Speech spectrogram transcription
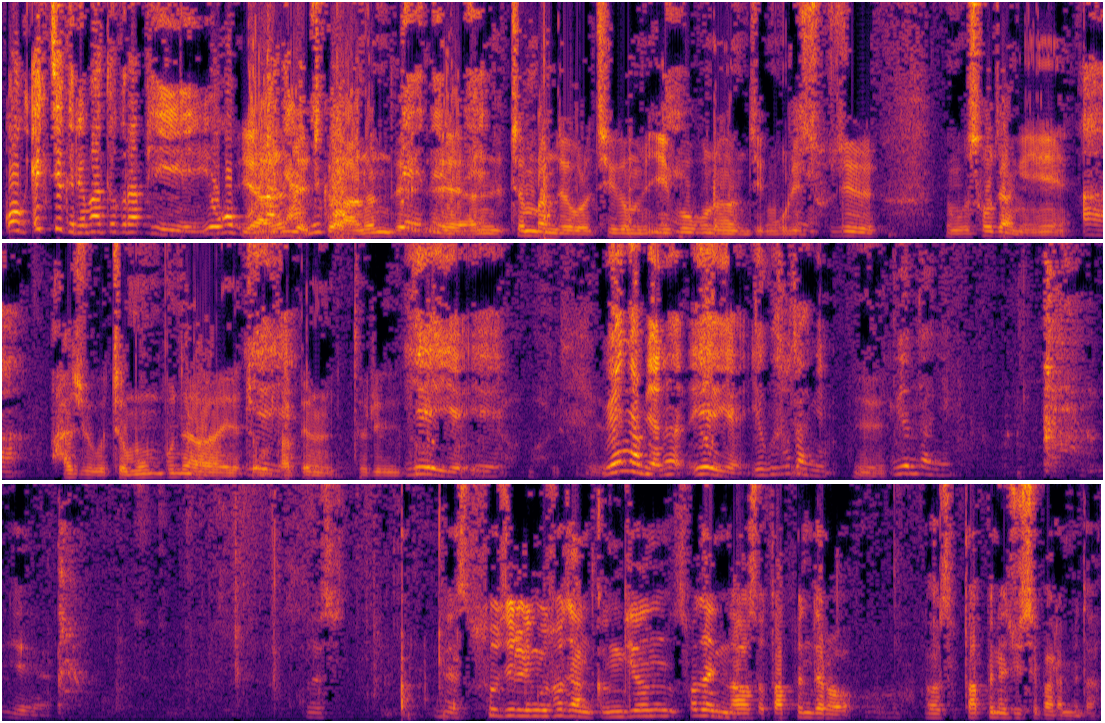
꼭 액체 그레마토그라피 요거 예, 뿐만이 아는데 아니고 그거 아는데 네네, 예, 네. 아는데 전반적으로 지금 이 네. 부분은 지금 우리 네. 수질 연구소장이 아, 아주 그 전문 분야에 좀 예, 예. 답변을 드리도록 예, 예, 예. 왜냐면은, 예, 예, 연구소장님. 예. 위원장님. 예. 그 수- 네, 수질연구소장 긍기현 소장님 나와서 답변대로 나와서 답변해 주시기 바랍니다.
